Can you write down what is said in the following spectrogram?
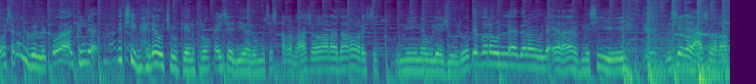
واش غنقول لك؟ هو كل داكشي بحلاوته كاين في الوقيته ديالو ملي تقرب 10 راه ضروري مينا ولا جوج ودابا راه ولا راه ولا إرهاب ماشي ماشي غير 10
